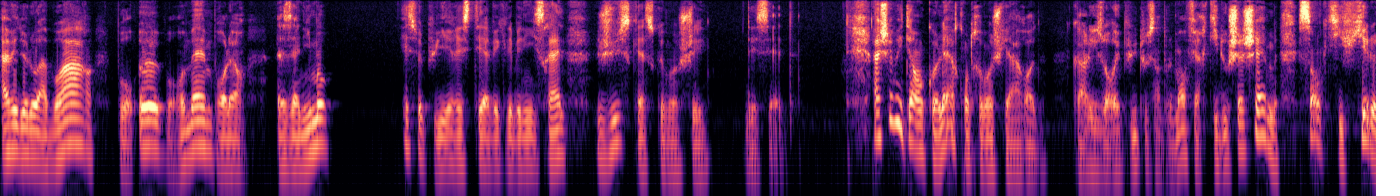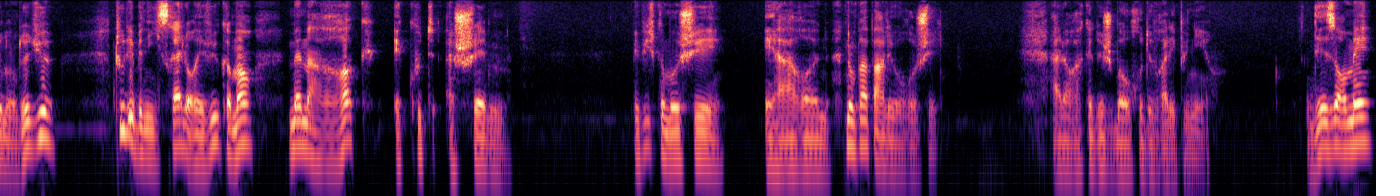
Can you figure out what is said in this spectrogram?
avaient de l'eau à boire pour eux, pour eux-mêmes, pour leurs animaux et ce puits est resté avec les bénis Israël jusqu'à ce que Moshe décède. Hachem était en colère contre Moshe et Aaron, car ils auraient pu tout simplement faire Kiddush Hachem, sanctifier le nom de Dieu. Tous les bénis Israël auraient vu comment même un roc écoute Hachem. Mais puisque Moshe et Aaron n'ont pas parlé au rocher, alors Akadosh devra les punir. Désormais,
